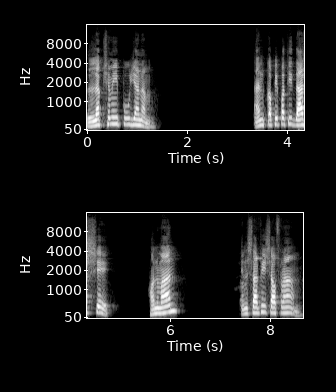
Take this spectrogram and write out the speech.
Lakshmi Pujanam and Kapipati Dasya, Hanuman in service of Ram,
